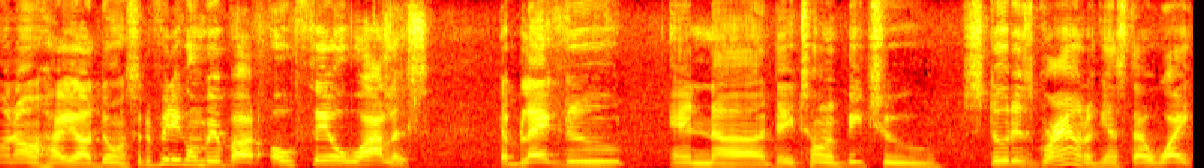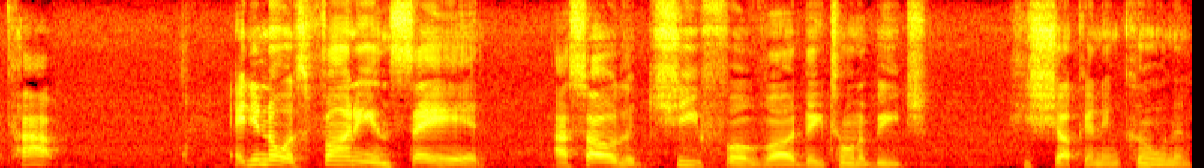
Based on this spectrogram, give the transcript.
going on? How y'all doing? So the video gonna be about Othal Wallace, the black dude in uh, Daytona Beach who stood his ground against that white cop. And you know it's funny and sad. I saw the chief of uh, Daytona Beach. He's shucking and cooning.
